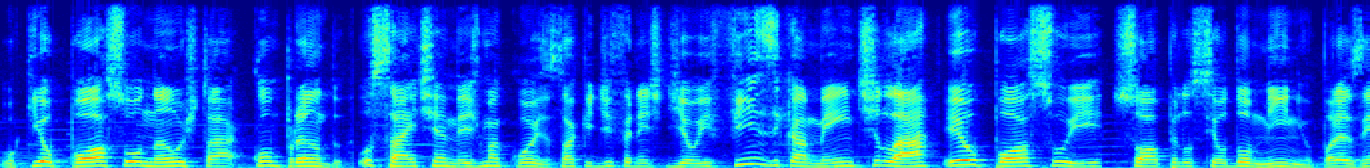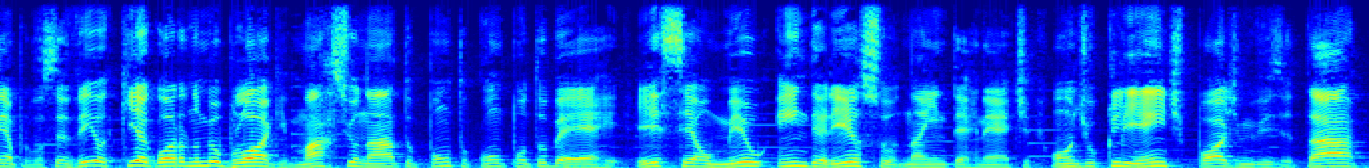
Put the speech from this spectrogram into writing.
o que eu posso ou não estar comprando. O site é a mesma coisa, só que diferente de eu ir fisicamente lá, eu posso ir só pelo seu domínio. Por exemplo, você veio aqui agora no meu blog, Mar marcionato.com.br. Esse é o meu endereço na internet, onde o cliente pode me visitar,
